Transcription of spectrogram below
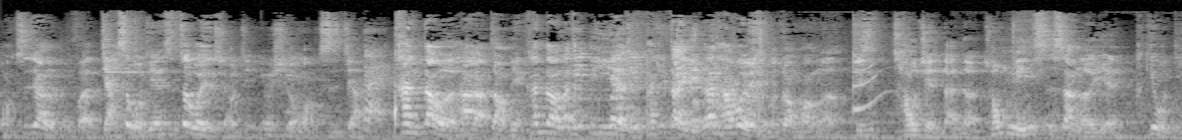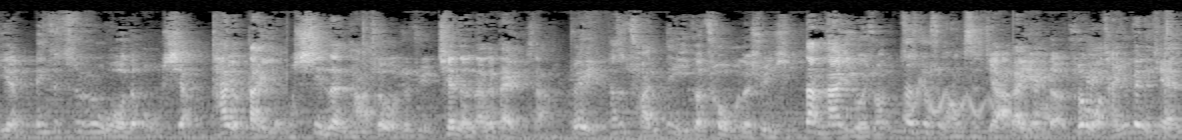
王思佳的部分。假设我今天是这位小姐，因为喜欢王思佳，对，看到了她的照片，看到那个 D N，她去代理，那她会有什么状况呢？其实超简单的，从民事上而言，她给我 D N，哎，这是不是我的偶像？他有代言，我信任他，所以我就去签了那个代理商。所以他是传递一个错误的讯息，让他以为说这就是王思佳代言的，所以我才去跟你签。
